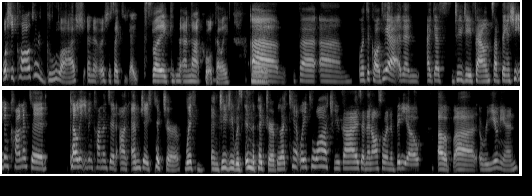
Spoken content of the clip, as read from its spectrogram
Well, she called her goulash, and it was just like yikes, like not cool, Kelly. Right. Um, but um, what's it called? Yeah, and then I guess Gigi found something, and she even commented. Kelly even commented on MJ's picture with, and Gigi was in the picture. Be like, can't wait to watch you guys, and then also in a video of uh, a reunion,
